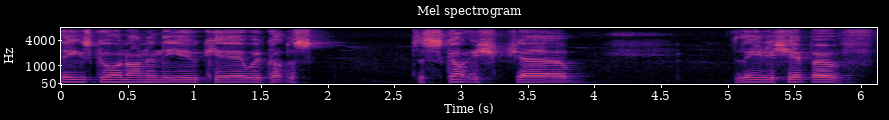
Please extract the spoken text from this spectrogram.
things going on in the UK. We've got the the Scottish uh, leadership have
